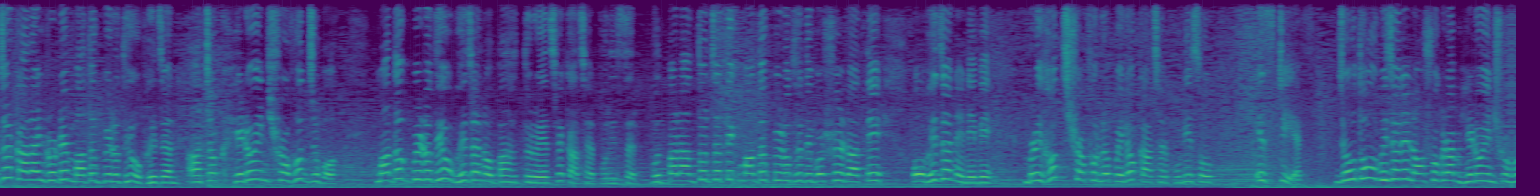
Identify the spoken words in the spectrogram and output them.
শিলচর কালাইন রোডে মাদক বিরোধী অভিযান। আটক হেরোইন সহ যুবক। মাদক বিরোধী অভিযান অব্যাহত রয়েছে কাছাড় পুলিশের। বুধবার আন্তর্জাতিক মাদক বিরোধী দিবসের রাতে অভিযানে নেমে বৃহৎ সাফল্য পেল কাছাড় পুলিশ ও এসটিএফ। যৌথ অভিযানে নশো গ্রাম হেরোইন সহ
